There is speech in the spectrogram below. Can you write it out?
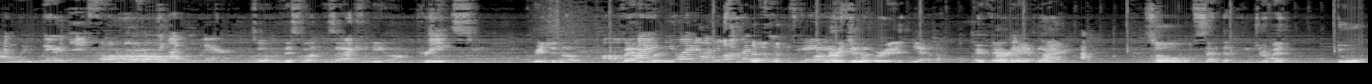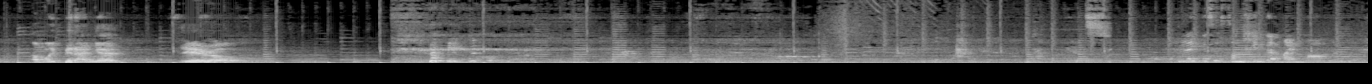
I would wear this. Ah. Something I would wear. so this one is actually uh, Creed's original Oh, I knew I had expensive taste. Original favorite. Yeah. My favorite Very line. So, scented introvert 2, amoy piranian, 0. I feel like this is something that my mom would wear.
